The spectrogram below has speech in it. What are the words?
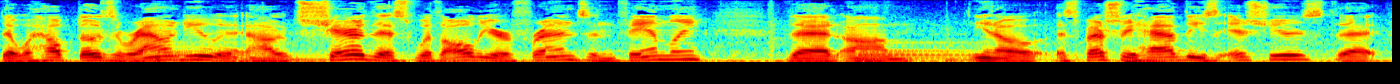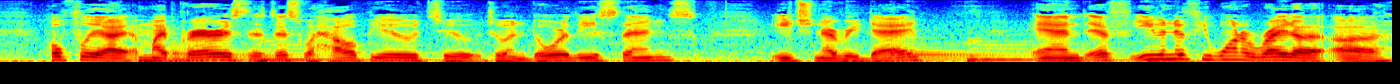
that will help those around you. And uh, share this with all your friends and family that, um, you know, especially have these issues that hopefully I, my prayer is that this will help you to to endure these things each and every day. And if even if you want to write a, a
